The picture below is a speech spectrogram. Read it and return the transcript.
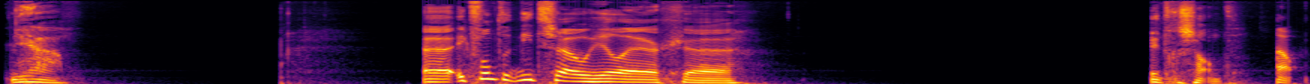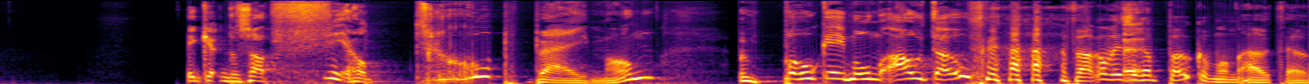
Ja. Eh, ik vond het niet zo heel erg eh, interessant. Oh. Ik, er zat veel troep bij, man. Een Pokémon-auto. Waarom is er Eh. een Pokémon-auto?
